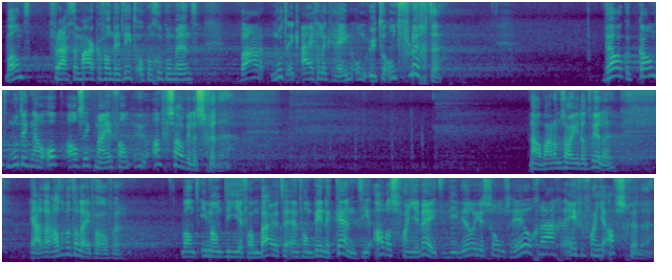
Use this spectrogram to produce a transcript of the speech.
Want, vraagt de maker van dit lied op een goed moment, waar moet ik eigenlijk heen om u te ontvluchten? Welke kant moet ik nou op als ik mij van u af zou willen schudden? Nou, waarom zou je dat willen? Ja, daar hadden we het al even over. Want iemand die je van buiten en van binnen kent, die alles van je weet, die wil je soms heel graag even van je afschudden.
